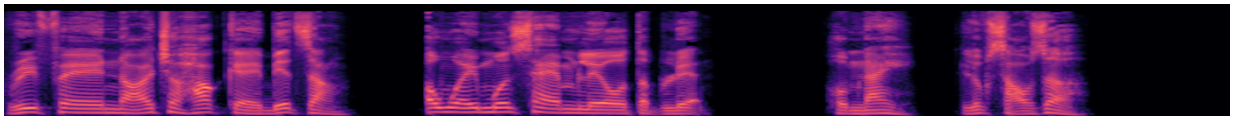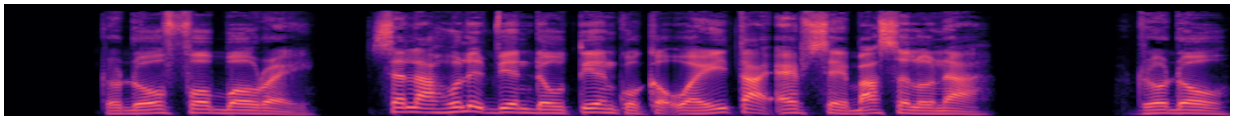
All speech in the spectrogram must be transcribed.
Rife nói cho Hockey biết rằng ông ấy muốn xem Leo tập luyện hôm nay lúc 6 giờ. Rodolfo Borre sẽ là huấn luyện viên đầu tiên của cậu ấy tại FC Barcelona. Rodo,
